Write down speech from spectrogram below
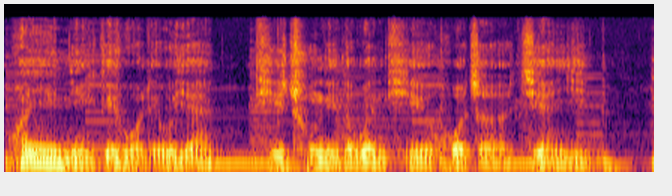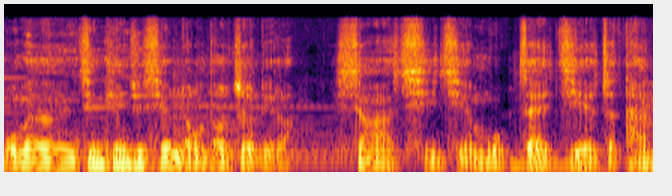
欢迎你给我留言，提出你的问题或者建议。我们今天就先聊到这里了，下期节目再接着谈。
